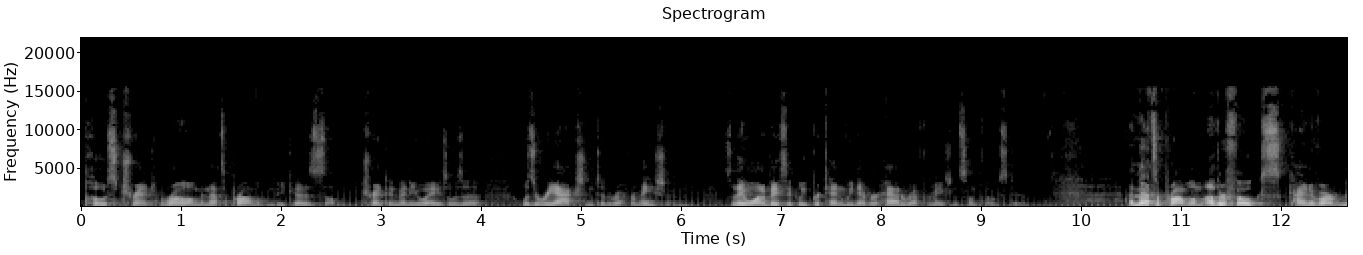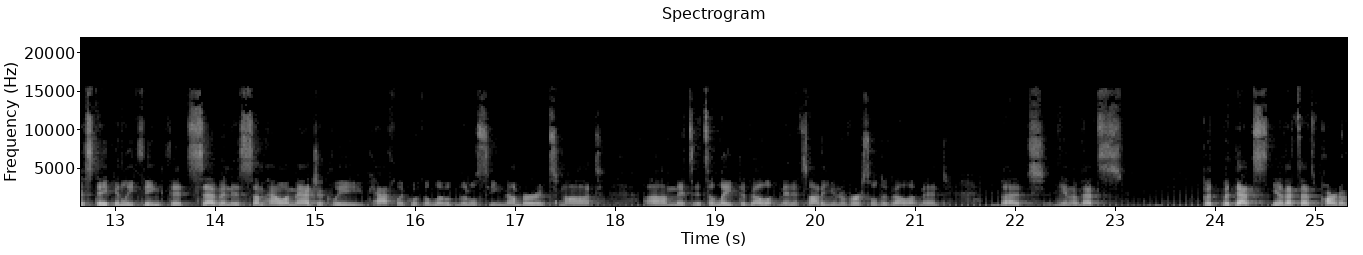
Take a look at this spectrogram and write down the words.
post-Trent Rome, and that's a problem because Trent, in many ways, was a was a reaction to the Reformation. So they want to basically pretend we never had a Reformation. Some folks do. And that's a problem. Other folks kind of are mistakenly think that seven is somehow a magically Catholic with a little c number. It's not. Um, it's, it's a late development. It's not a universal development. But you know that's, but but that's you know that's that's part of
